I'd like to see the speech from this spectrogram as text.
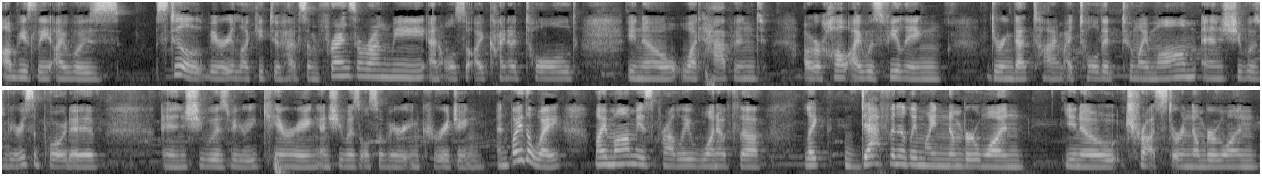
obviously, I was still very lucky to have some friends around me. And also, I kind of told, you know, what happened or how I was feeling during that time. I told it to my mom, and she was very supportive and she was very caring and she was also very encouraging. And by the way, my mom is probably one of the like definitely my number one you know, trust or number one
